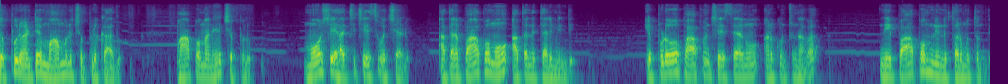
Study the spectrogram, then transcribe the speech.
చెప్పులు అంటే మామూలు చెప్పులు కాదు. పాపం అనే చెప్పులు. మోసే హత్య చేసి వచ్చాడు. అతని పాపము అతన్ని తరిమింది. ఎప్పుడో పాపం చేశాను అనుకుంటున్నావా? నీ పాపం నిన్ను తరుముతుంది.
